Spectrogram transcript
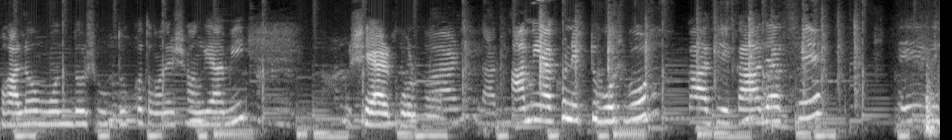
ভালো মন্দ সুখ দুঃখ তোমাদের সঙ্গে আমি শেয়ার করব। আমি এখন একটু বসবো। কাজে কাজ আছে। এই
